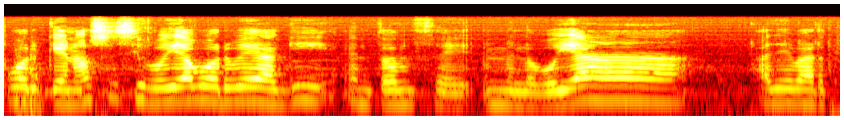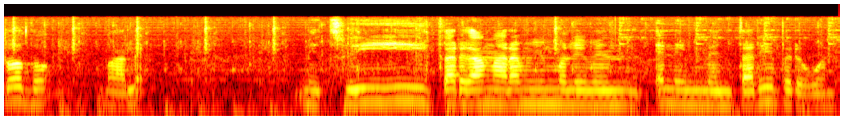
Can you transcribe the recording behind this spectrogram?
Porque no sé si voy a volver aquí, entonces me lo voy a, a llevar todo, ¿vale? Me estoy cargando ahora mismo el, inven- el inventario, pero bueno.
